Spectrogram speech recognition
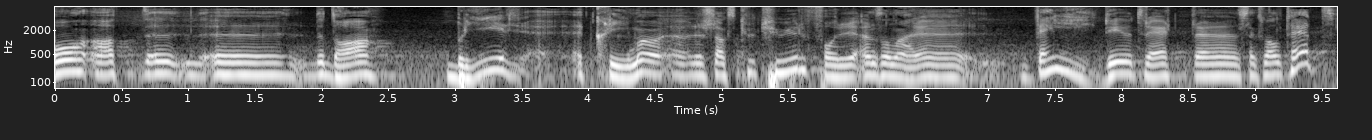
Og at eh, det da blir et klima, en slags kultur, for en sånn her veldig utrert uh, seksualitet.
